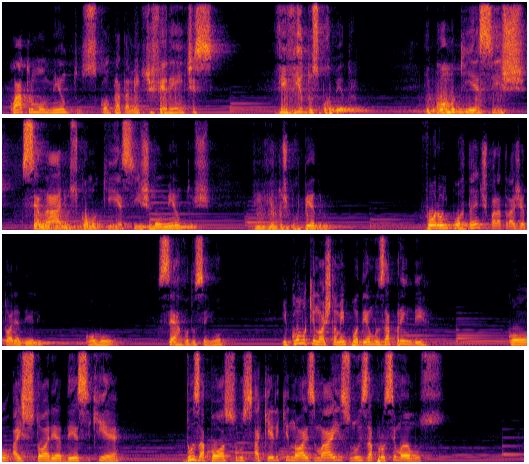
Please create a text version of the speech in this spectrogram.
Quatro momentos completamente diferentes vividos por Pedro. E como que esses cenários, como que esses momentos vividos por Pedro foram importantes para a trajetória dele como servo do Senhor e como que nós também podemos aprender com a história desse que é dos apóstolos, aquele que nós mais nos aproximamos,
